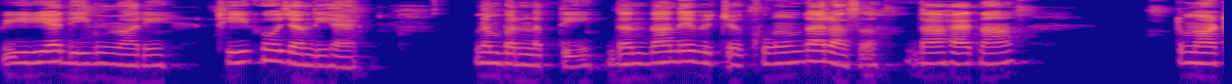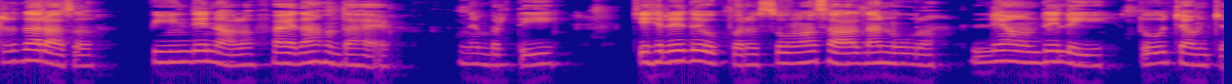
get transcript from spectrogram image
ਪੀਰੀਆ ਦੀ ਬਿਮਾਰੀ ਠੀਕ ਹੋ ਜਾਂਦੀ ਹੈ। ਨੰਬਰ 29 ਦੰਦਾਂ ਦੇ ਵਿੱਚ ਖੂਨ ਦਾ ਰਸ ਦਾ ਹੈ ਤਾਂ ਟਮਾਟਰ ਦਾ ਰਸ ਪੀਣ ਦੇ ਨਾਲ ਫਾਇਦਾ ਹੁੰਦਾ ਹੈ। ਨੰਬਰ 30 ਚਿਹਰੇ ਦੇ ਉੱਪਰ 16 ਸਾਲ ਦਾ ਨੂਰ ਲਿਆਉਣ ਦੇ ਲਈ ਦੋ ਚਮਚ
